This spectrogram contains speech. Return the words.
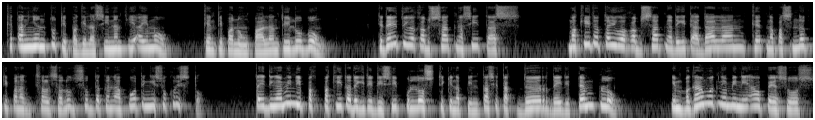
Ket anyan to ti pagilasinan ti ay mo. Ken ti panungpalan ti lubong Tiday ito kakabsat nga sitas, makita tayo kakabsat nga dagiti adalan ket napasnag ti panagsalsaludsud da kan aputing Isu Kristo. Tay di ngamin ipakpakita dagiti disipulos ti kinapinta si takder day di templo. Imbagamot nga ni Aw Pesos,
